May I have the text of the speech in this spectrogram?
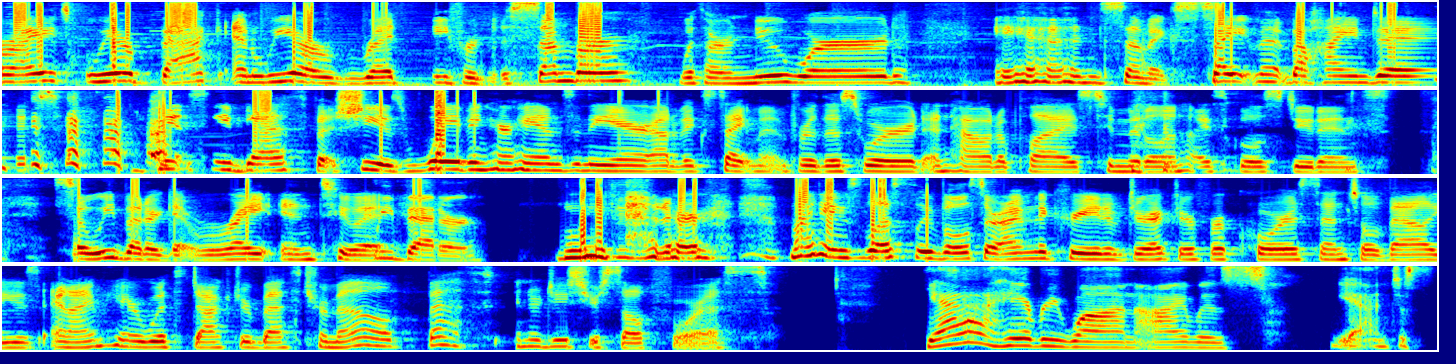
right, we are back and we are ready for December with our new word and some excitement behind it. you can't see Beth, but she is waving her hands in the air out of excitement for this word and how it applies to middle and high school students. So we better get right into it. We better. We better. My name is Leslie Bolser. I'm the creative director for Core Essential Values, and I'm here with Dr. Beth Trammell. Beth, introduce yourself for us. Yeah. Hey, everyone. I was yeah, just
